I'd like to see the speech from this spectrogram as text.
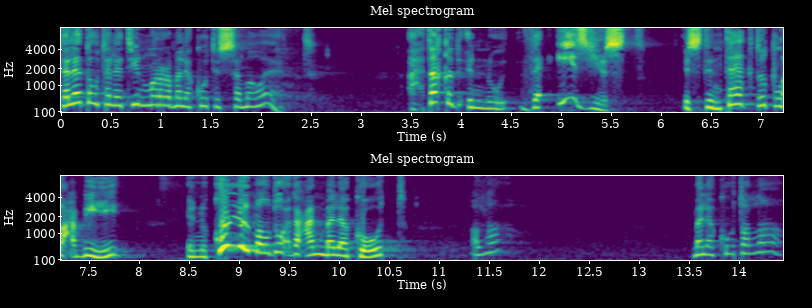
33 مرة ملكوت السماوات. أعتقد إنه the easiest استنتاج تطلع بيه إن كل الموضوع ده عن ملكوت الله. ملكوت الله.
